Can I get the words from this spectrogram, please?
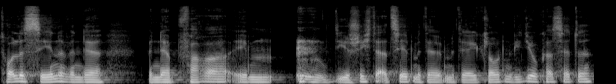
tolle Szene, wenn der, wenn der Pfarrer eben die Geschichte erzählt mit der, mit der geklauten Videokassette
